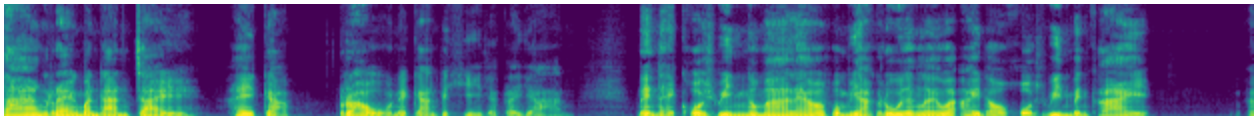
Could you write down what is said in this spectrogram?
สร้างแรงบันดาลใจให้กับเราในการไปขี่จักรยานไหนๆโค้ชวินก็มาแล้ว ผมอยากรู้จังเลยว่าไอดอลโค้ชวินเป็นใคร เอ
